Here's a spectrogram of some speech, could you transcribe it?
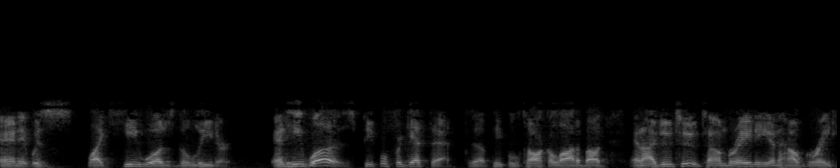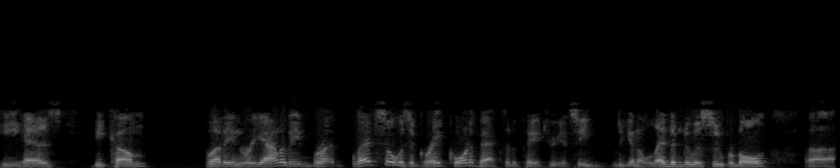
and it was like he was the leader. And he was. People forget that. Uh, people talk a lot about, and I do too, Tom Brady and how great he has become. But in reality, Bre- Bledsoe was a great quarterback for the Patriots. He, you know, led them to a Super Bowl, uh,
